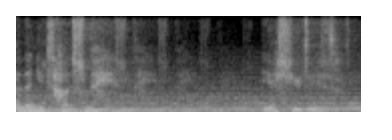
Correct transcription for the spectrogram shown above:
And then you touched me. Yes, you did.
